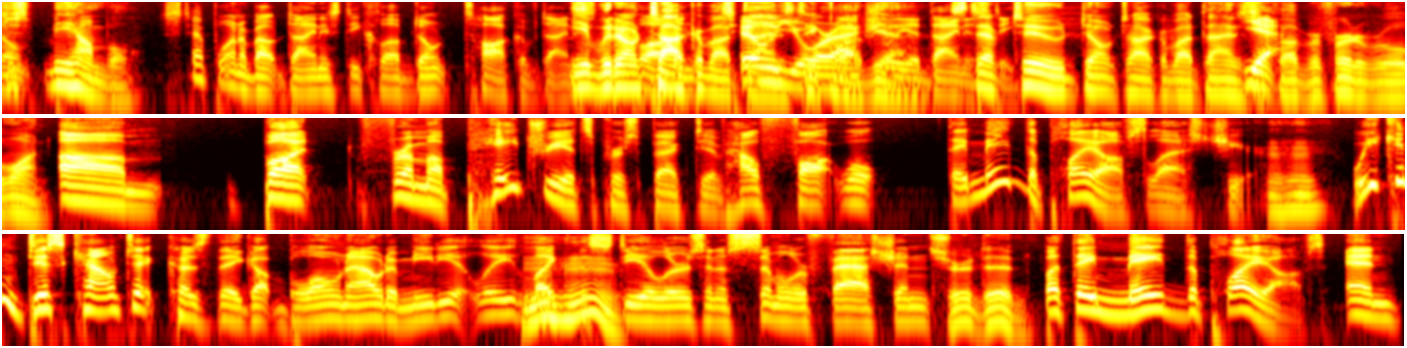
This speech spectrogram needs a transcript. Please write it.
Don't- Just be humble. Step one about Dynasty Club: don't talk of Dynasty. Yeah, we don't Club talk about until Dynasty you're Club. actually yeah. a dynasty. Step two, don't talk about Dynasty Yeah. Club. Refer to Rule One. Um, but from a Patriots perspective, how far? Well, they made the playoffs last year. Mm-hmm. We can discount it because they got blown out immediately, like the Steelers in a similar fashion. Sure did. But they made the playoffs. And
